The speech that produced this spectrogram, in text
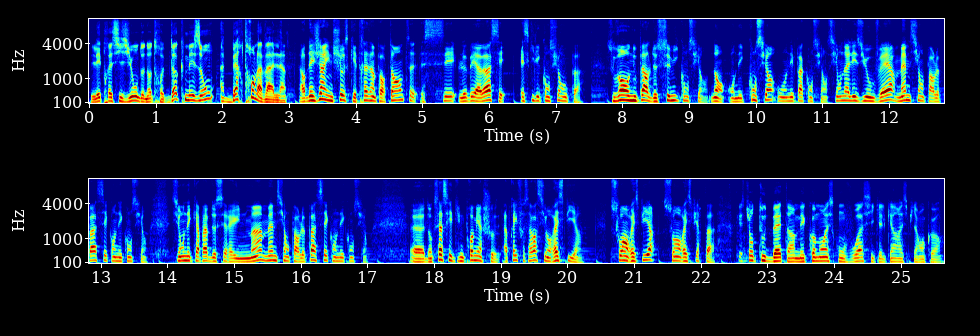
Les précisions de notre doc maison, Bertrand Laval. Alors déjà, une chose qui est très importante, c'est le BABA, c'est est-ce qu'il est conscient ou pas? Souvent, on nous parle de semi-conscient. Non, on est conscient ou on n'est pas conscient. Si on a les yeux ouverts, même si on ne parle pas, c'est qu'on est conscient. Si on est capable de serrer une main, même si on ne parle pas, c'est qu'on est conscient. Euh, donc ça, c'est une première chose. Après, il faut savoir si on respire. Soit on respire, soit on respire pas. Question toute bête, hein, mais comment est-ce qu'on voit si quelqu'un respire encore?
